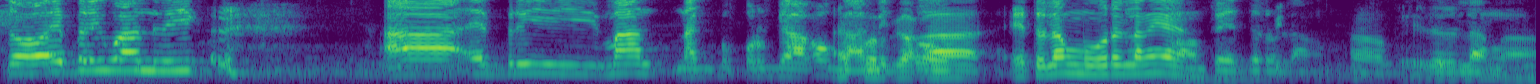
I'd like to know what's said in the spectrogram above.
So every one week, ah every month nagpupurga ako Ay, gamit purga ko. ka. Ito lang, mura lang yan. Oh, Pedro lang. Oh, Pedro lang, ah.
